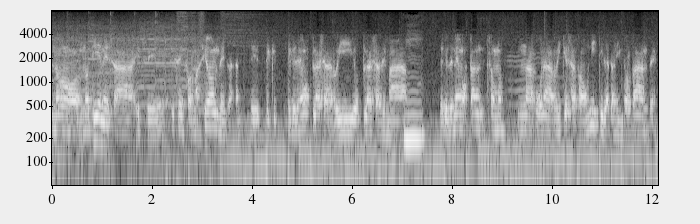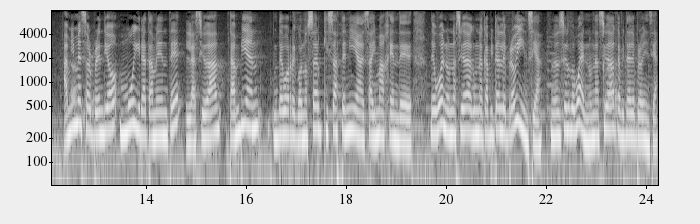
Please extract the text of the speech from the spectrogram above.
no, no tiene esa ese, esa información de, la de, de que, de que tenemos playas de río, playas de mar, Mm. De que tenemos tan somos una, una riqueza faunística tan importante. A mí me sorprendió muy gratamente la ciudad. También debo reconocer, quizás tenía esa imagen de, de bueno, una ciudad, una capital de provincia, ¿no es cierto? Bueno, una ciudad capital de provincia.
